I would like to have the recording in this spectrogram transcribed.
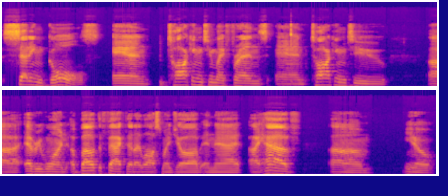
setting goals and talking to my friends and talking to uh, everyone about the fact that I lost my job and that I have, um, you know,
